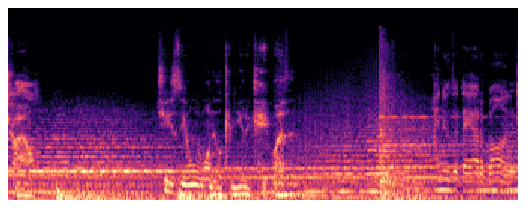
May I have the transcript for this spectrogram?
child, she's the only one he'll communicate with. I knew that they had a bond.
